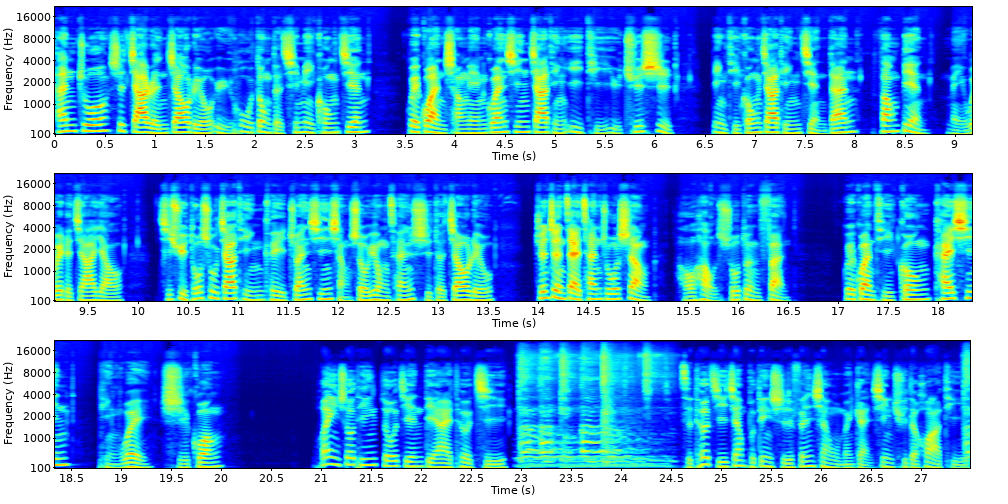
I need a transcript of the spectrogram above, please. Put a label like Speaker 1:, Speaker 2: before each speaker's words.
Speaker 1: 餐桌是家人交流与互动的亲密空间。桂冠常年关心家庭议题与趋势，并提供家庭简单、方便、美味的佳肴，期许多数家庭可以专心享受用餐时的交流，真正在餐桌上好好说顿饭。桂冠提供开心品味时光。欢迎收听周间恋爱特辑。此特辑将不定时分享我们感兴趣的话题，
